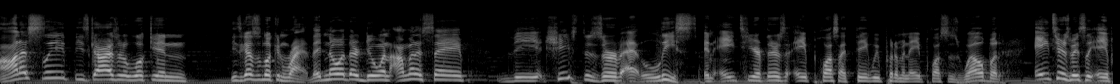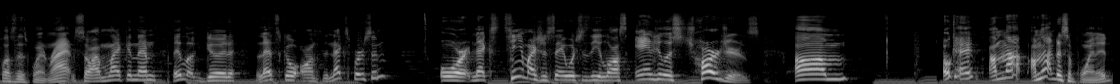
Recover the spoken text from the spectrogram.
honestly these guys are looking these guys are looking right they know what they're doing i'm gonna say the Chiefs deserve at least an A tier. If there's an A plus, I think we put them in A plus as well. But A tier is basically A plus at this point, right? So I'm liking them. They look good. Let's go on to the next person, or next team, I should say, which is the Los Angeles Chargers. Um, okay, I'm not I'm not disappointed.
